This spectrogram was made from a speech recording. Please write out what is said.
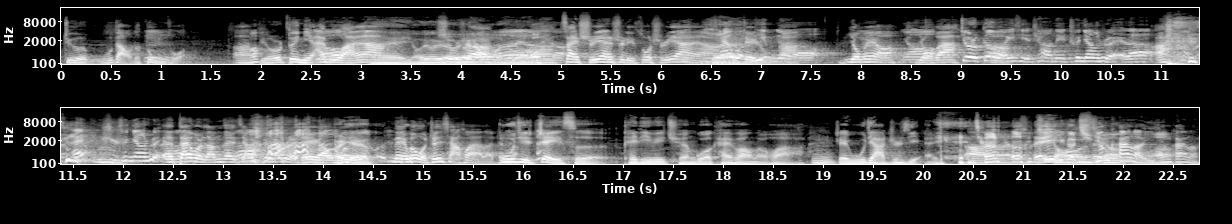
这个舞蹈的动作。啊，哦。比如对你爱不完啊，哎，有有有，是不是？有在实验室里做实验呀，以前我们就有。有没有？有。吧？就是跟我一啊。起唱那春江水的，啊。哎，是春江水待会儿咱们再讲 春江水这个，而且那回我真吓坏了，估计这次 KTV 全国开放的话，嗯。这无价之姐啊将成为一个已经开了，已啊经开了，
